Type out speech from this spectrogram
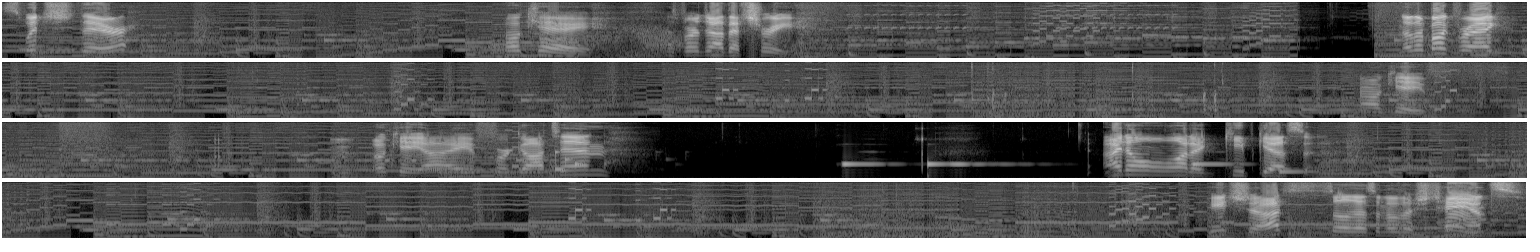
Switch there. Okay. Let's burn down that tree. Another bug frag! Okay. Okay, I've forgotten. I don't want to keep guessing. Eight shots, so that's another chance.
